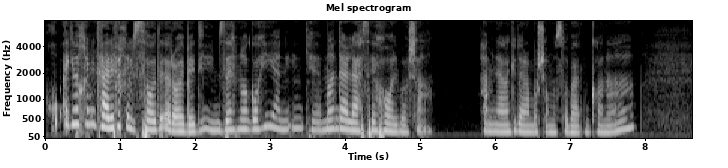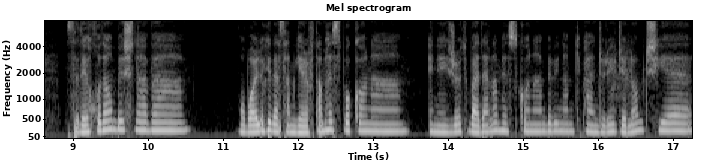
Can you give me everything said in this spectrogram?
خب اگه بخوایم این تعریف خیلی ساده ارائه بدیم ذهن آگاهی یعنی این که من در لحظه حال باشم. همین الان که دارم با شما صحبت می‌کنم صدای خودم بشنوم موبایل رو که دستم گرفتم حس بکنم انرژی رو تو بدنم حس کنم ببینم که پنجره جلوم چیه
